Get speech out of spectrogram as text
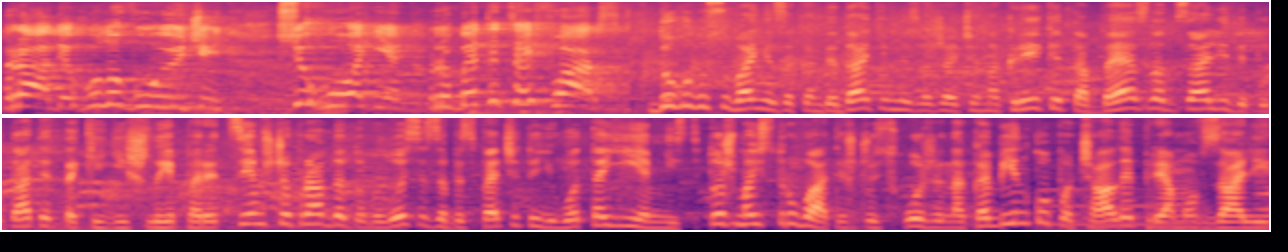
ради, головуючий, сьогодні робити цей фарс. До голосування за кандидатів, незважаючи на крики та безлад в залі, депутати таки дійшли. Перед цим, щоправда, довелося забезпечити його таємність. Тож майструвати щось схоже на кабінку почали прямо в залі.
